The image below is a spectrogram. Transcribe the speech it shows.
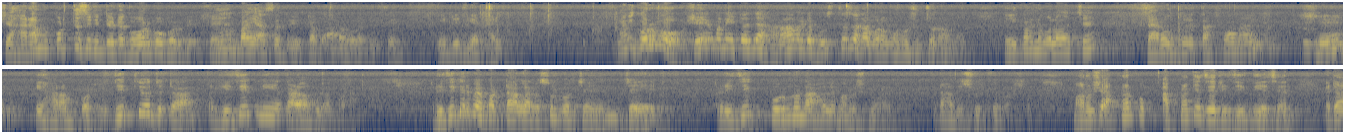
সে হারাম করতেছে কিন্তু এটা গর্ব করবে। সে ভাই আছে দুই একটা বার আল্লাহ দিচ্ছে এইটি দিয়ে খাই। মানে করব সে মানে এটা যে হারাম এটা বুঝতেছে না বরং অনুসূচনা নাই। এই কারণে বলা হচ্ছে যার অন্তরে তাকুয়া নাই সে এই হারাম করবে। দ্বিতীয় যেটা, রিজিক নিয়ে তাড়াহুড়া করা। রিজিকের ব্যাপারটা আল্লাহ রসুল বলছেন যে, রিজিক পূর্ণ না হলে মানুষ মরে। এটা হাদিস শরীফের বাক্য মানুষে আপনার আপনাকে যে রিজিক দিয়েছেন, এটা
